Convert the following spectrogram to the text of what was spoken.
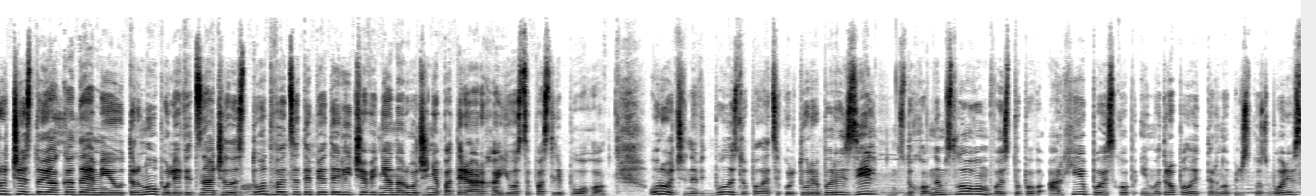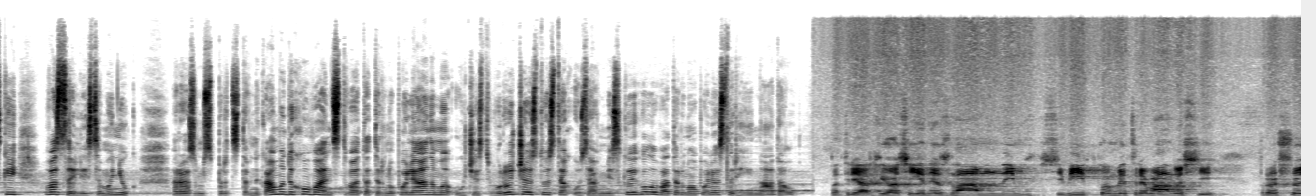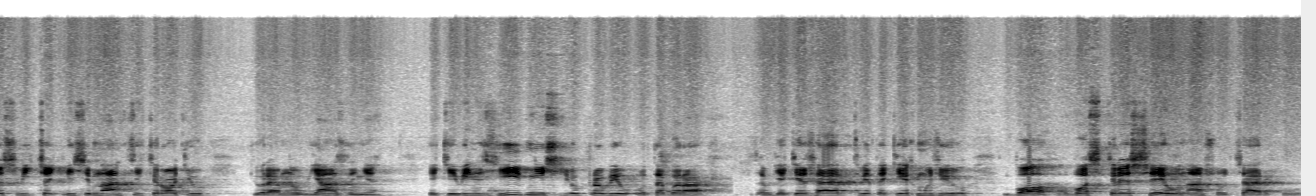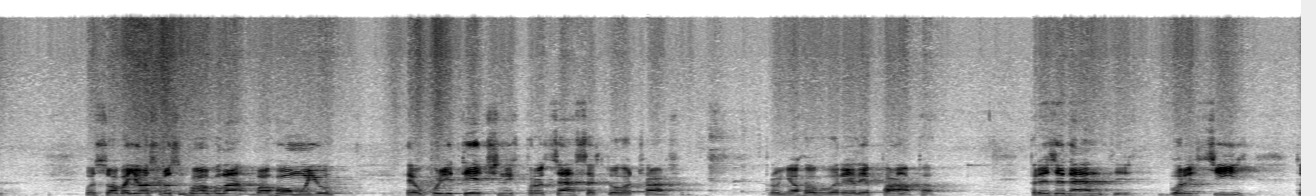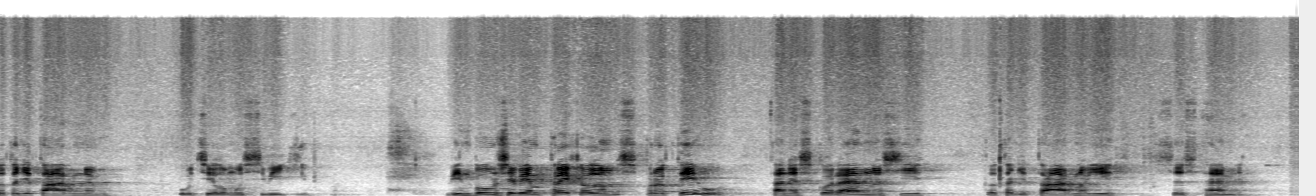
Урочистою академією у Тернополі відзначили 125-річчя від дня народження патріарха Йосипа Сліпого. Урочини відбулись у Палаці культури Березіль. З духовним словом виступив архієпископ і митрополит Тернопільсько-Зборівський Василій Семенюк. Разом з представниками духовенства та тернополянами участь в урочистостях узяв міський голова Тернополя Сергій Надал. Патріарх Йосиф є незламним свідком витривалості, про що свідчать 18 років тюремного ув'язнення, які він з гідністю провів у таборах. Завдяки жертві таких мужів Бог воскресив нашу церкву. Особа Йосифа Сліпого була вагомою в геополітичних процесах того часу. Про нього говорили папа, президенти, борці тоталітарним у цілому світі. Він був живим прикладом спротиву та нескоренності тоталітарної системи.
